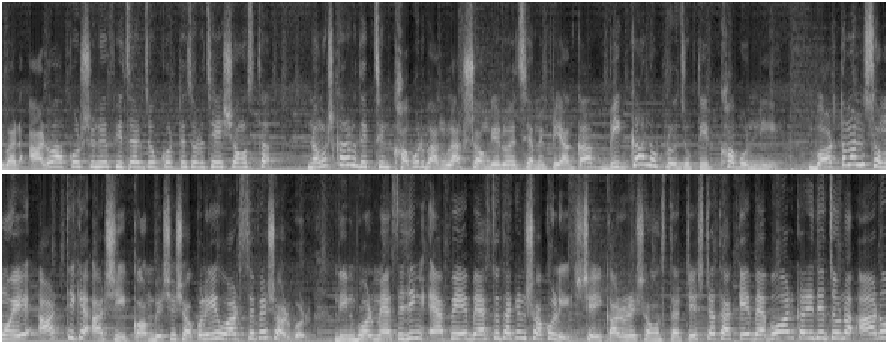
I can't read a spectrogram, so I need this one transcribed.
এবার আরও আকর্ষণীয় ফিচার যোগ করতে চলেছে এই সংস্থা? নমস্কার, দেখছেন খবর বাংলা। সঙ্গে রয়েছে আমি প্রিয়াঙ্কা। বিজ্ঞান ও প্রযুক্তির খবর নিয়ে। বর্তমান সময়ে আট থেকে আশি কম বেশি সকলেই হোয়াটসঅ্যাপে সরগর দিনভর মেসেজিং অ্যাপে ব্যস্ত থাকেন সকলেই। সেই কারণে সংস্থার চেষ্টা থাকে ব্যবহারকারীদের জন্য আরও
